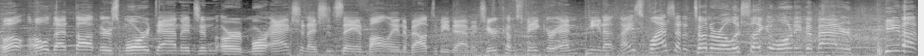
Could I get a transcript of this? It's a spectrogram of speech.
Well, hold that thought. There's more damage, and or more action, I should say, in bot lane about to be damaged. Here comes Faker and Peanut. Nice flash out of Totoro. Looks like it won't even matter. Peanut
